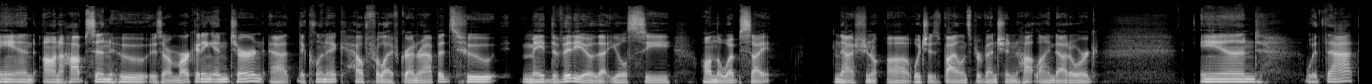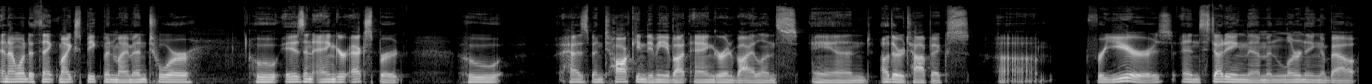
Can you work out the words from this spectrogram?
and Anna Hobson, who is our marketing intern at the clinic Health for Life Grand Rapids, who made the video that you'll see on the website, national, uh, which is violencepreventionhotline.org. And with that, and I want to thank Mike Speakman, my mentor, who is an anger expert, who has been talking to me about anger and violence and other topics um, for years and studying them and learning about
